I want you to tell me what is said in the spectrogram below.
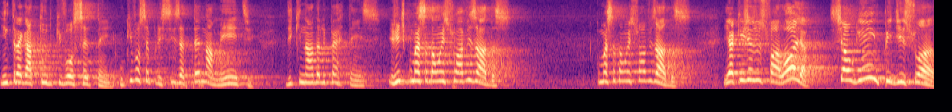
entregar tudo que você tem. O que você precisa é ter na mente de que nada lhe pertence. E a gente começa a dar umas suavizadas. Começa a dar umas suavizadas. E aqui Jesus fala: olha, se alguém pedir sua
